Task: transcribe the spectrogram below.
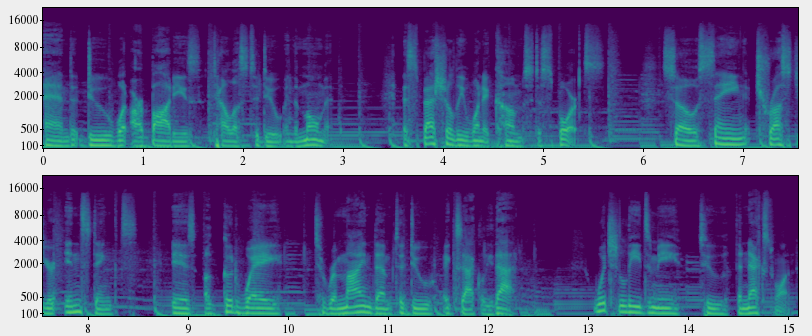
and do what our bodies tell us to do in the moment, especially when it comes to sports. So, saying trust your instincts is a good way to remind them to do exactly that. Which leads me to the next one,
